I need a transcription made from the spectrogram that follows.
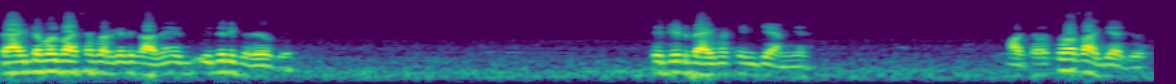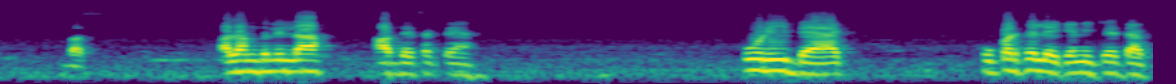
बैक डबल बाइसेप करके दिखा दें इधर ही खड़े होके। सीटेड बैग मशीन की अहमियत माशा थोड़ा सा आ गया जो बस। अल्हम्दुलिल्लाह, आप देख सकते हैं। पूरी बैग ऊपर से लेके नीचे तक।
